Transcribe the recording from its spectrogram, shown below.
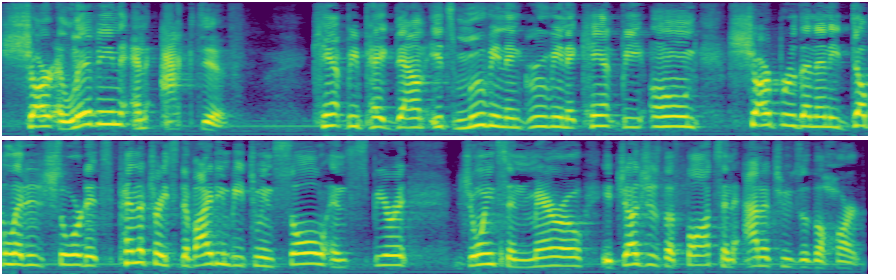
Sharp, living and active can't be pegged down. It's moving and grooving. It can't be owned. Sharper than any double edged sword. It penetrates, dividing between soul and spirit, joints and marrow. It judges the thoughts and attitudes of the heart.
